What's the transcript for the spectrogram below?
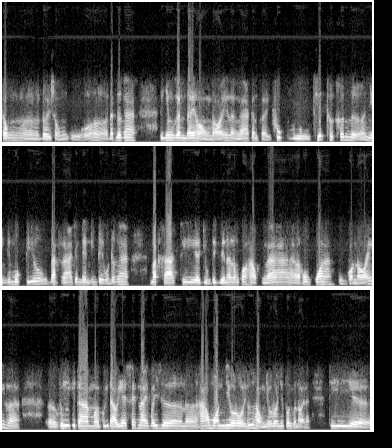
trong ờ, đời sống của đất nước Nga. Thế nhưng gần đây họ nói là Nga cần phải phục vụ thiết thực hơn nữa những cái mục tiêu đặt ra cho nền kinh tế của nước Nga. Mặt khác thì Chủ tịch Viện Hàn Lâm Khoa học Nga hôm qua cũng có nói là ờ, vì cái trạm quỹ đạo ISS này bây giờ là hao mòn nhiều rồi, hư hỏng nhiều rồi như tôi vừa nói đấy thì ờ,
